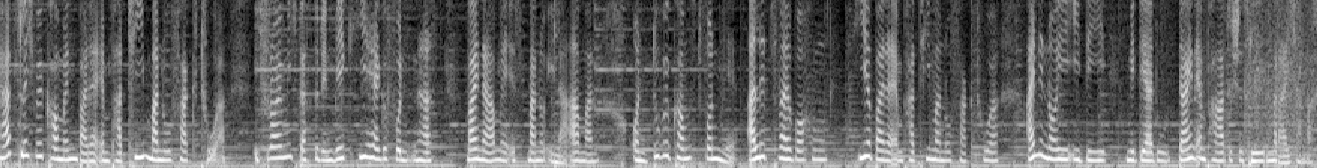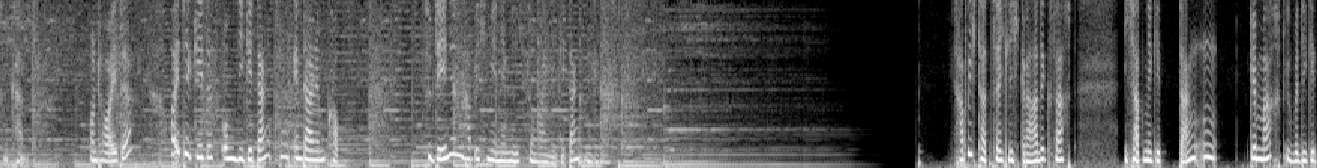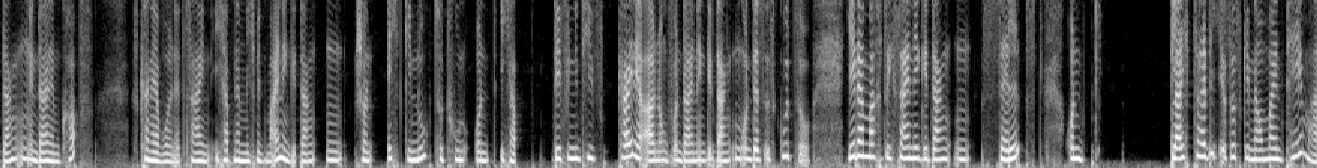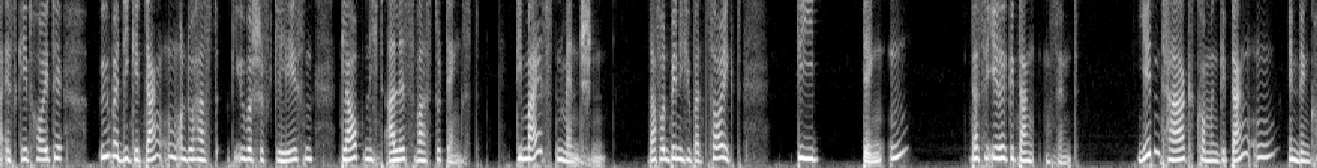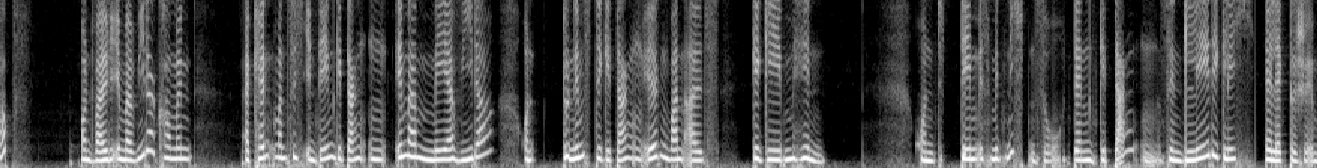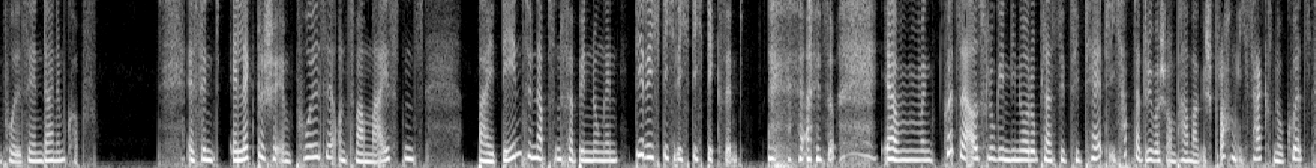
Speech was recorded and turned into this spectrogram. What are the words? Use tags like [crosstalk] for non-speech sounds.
Herzlich willkommen bei der Empathie Manufaktur. Ich freue mich, dass du den Weg hierher gefunden hast. Mein Name ist Manuela Amann und du bekommst von mir alle zwei Wochen hier bei der Empathie Manufaktur eine neue Idee, mit der du dein empathisches Leben reicher machen kannst. Und heute? Heute geht es um die Gedanken in deinem Kopf. Zu denen habe ich mir nämlich so meine Gedanken gemacht. Habe ich tatsächlich gerade gesagt, ich habe mir Gedanken gemacht über die Gedanken in deinem Kopf. Das kann ja wohl nicht sein. Ich habe nämlich mit meinen Gedanken schon echt genug zu tun und ich habe definitiv keine Ahnung von deinen Gedanken und das ist gut so. Jeder macht sich seine Gedanken selbst und gleichzeitig ist es genau mein Thema. Es geht heute über die Gedanken und du hast die Überschrift gelesen, glaub nicht alles, was du denkst. Die meisten Menschen, davon bin ich überzeugt, die denken, dass sie ihre Gedanken sind. Jeden Tag kommen Gedanken in den Kopf und weil die immer wieder kommen, erkennt man sich in den Gedanken immer mehr wieder und du nimmst die Gedanken irgendwann als gegeben hin. Und dem ist mitnichten so, denn Gedanken sind lediglich elektrische Impulse in deinem Kopf. Es sind elektrische Impulse und zwar meistens bei den Synapsenverbindungen, die richtig, richtig dick sind. [laughs] also ähm, ein kurzer Ausflug in die Neuroplastizität. Ich habe darüber schon ein paar Mal gesprochen. Ich sag's nur kurz.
